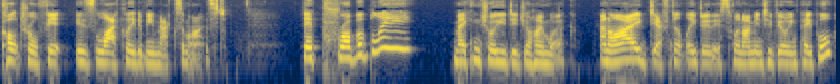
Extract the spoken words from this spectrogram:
cultural fit is likely to be maximized. They're probably making sure you did your homework. And I definitely do this when I'm interviewing people.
